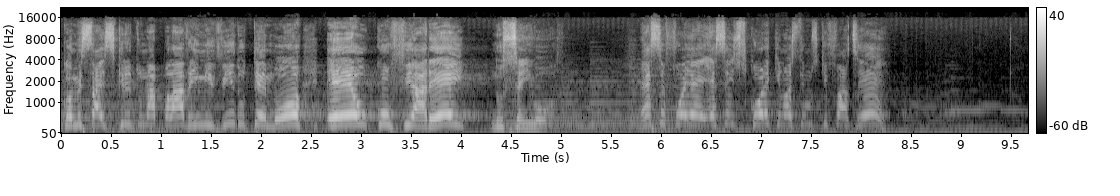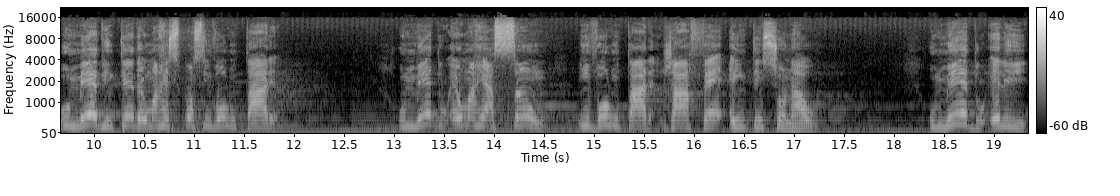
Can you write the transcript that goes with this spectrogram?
Como está escrito na palavra, em me vindo o temor, eu confiarei no Senhor. Essa foi a, essa é escolha que nós temos que fazer. O medo, entenda, é uma resposta involuntária. O medo é uma reação involuntária, já a fé é intencional. O medo, ele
